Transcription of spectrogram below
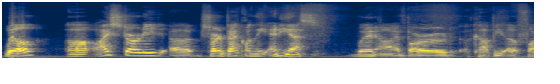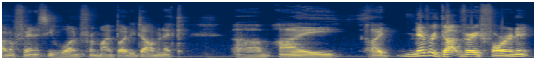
Well, uh, I started uh, started back on the NES when I borrowed a copy of Final Fantasy One from my buddy Dominic. Um, I I never got very far in it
